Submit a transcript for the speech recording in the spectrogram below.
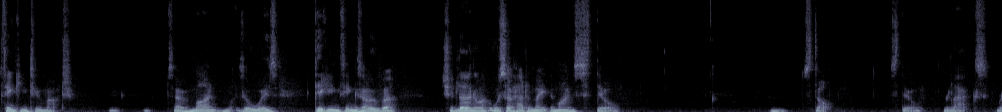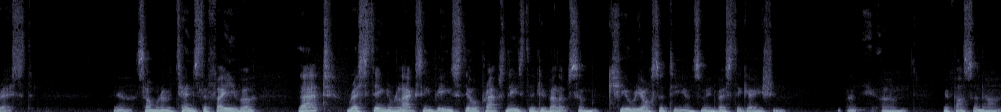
thinking too much. So mind is always digging things over. Should learn also how to make the mind still. Stop, still, relax, rest. Yeah, someone who tends to favour that, resting and relaxing, being still, perhaps needs to develop some curiosity and some investigation, um, vipassana,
